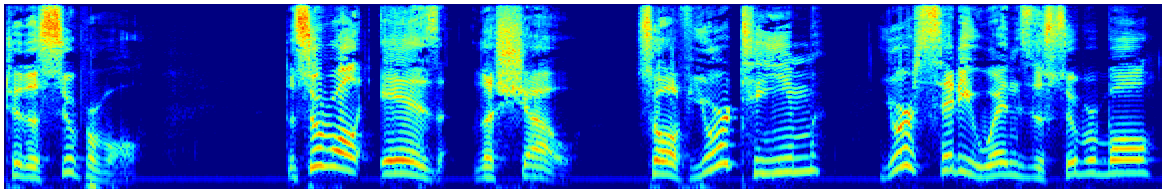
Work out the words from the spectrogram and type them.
to the Super Bowl. The Super Bowl is the show. So if your team, your city wins the Super Bowl,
